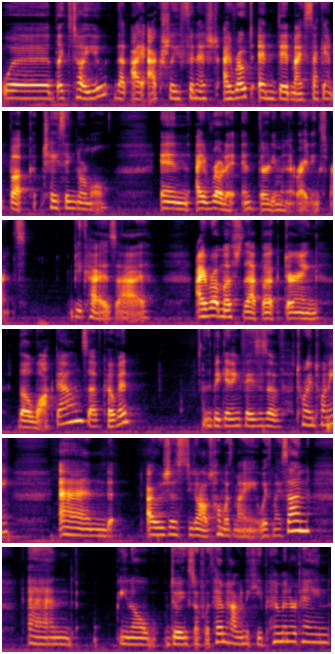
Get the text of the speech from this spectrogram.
would like to tell you that I actually finished, I wrote and did my second book, Chasing Normal, and I wrote it in 30 minute writing sprints because uh, I wrote most of that book during the lockdowns of COVID, the beginning phases of 2020, and I was just, you know, I was home with my with my son, and you know, doing stuff with him, having to keep him entertained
